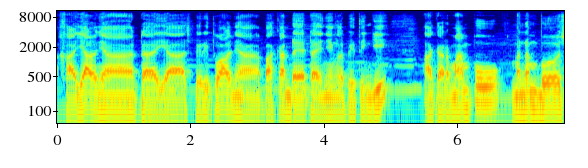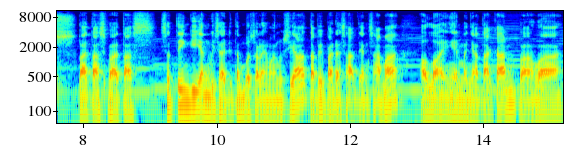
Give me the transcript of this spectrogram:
khayalnya, daya spiritualnya, bahkan daya-dayanya yang lebih tinggi, agar mampu menembus batas-batas setinggi yang bisa ditembus oleh manusia, tapi pada saat yang sama Allah ingin menyatakan bahwa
